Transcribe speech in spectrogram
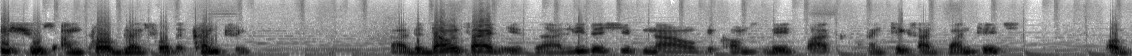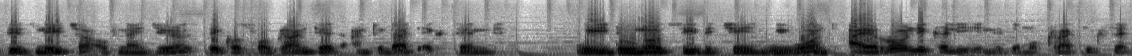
issues and problems for the country. Uh, the downside is uh, leadership now becomes laid back and takes advantage of this nature of Nigerians, take us for granted, and to that extent, we do not see the change we want. Ironically, in a democratic setting,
